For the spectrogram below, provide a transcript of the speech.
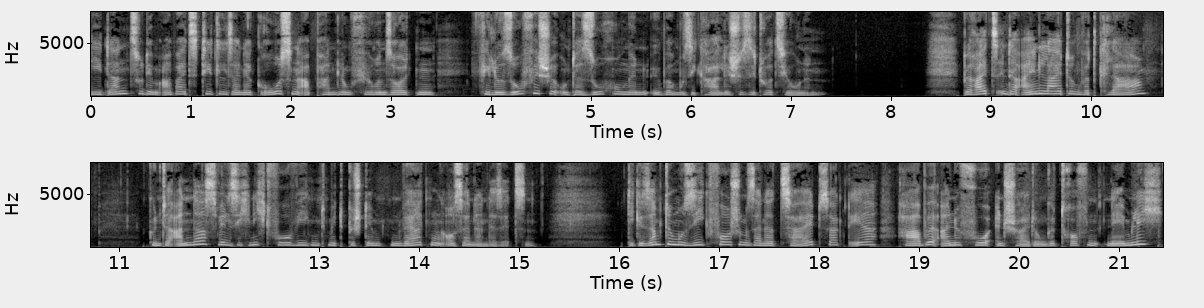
die dann zu dem Arbeitstitel seiner großen Abhandlung führen sollten Philosophische Untersuchungen über musikalische Situationen. Bereits in der Einleitung wird klar, Günther Anders will sich nicht vorwiegend mit bestimmten Werken auseinandersetzen. Die gesamte Musikforschung seiner Zeit, sagt er, habe eine Vorentscheidung getroffen, nämlich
